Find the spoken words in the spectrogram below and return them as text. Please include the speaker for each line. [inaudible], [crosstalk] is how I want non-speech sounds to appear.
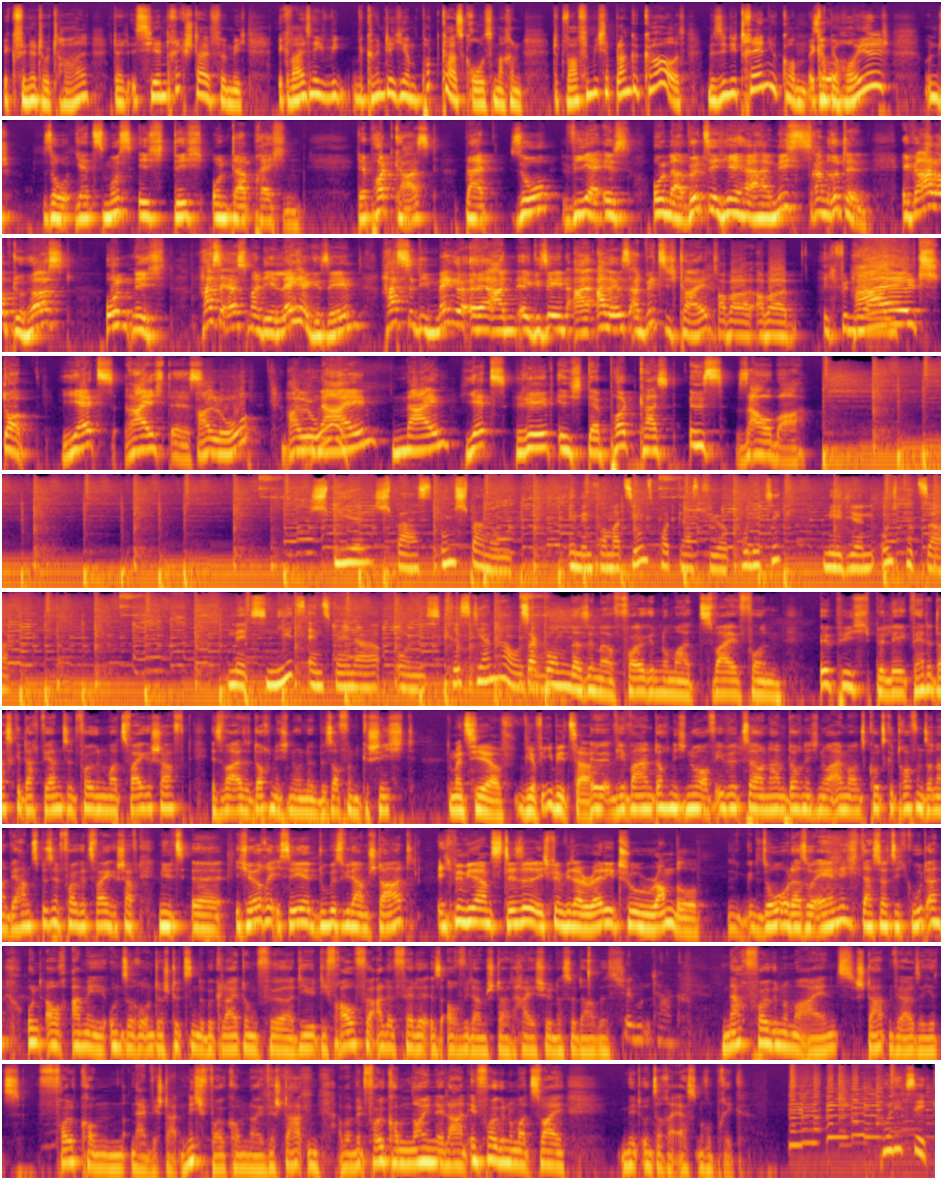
Speaker 1: Ich finde total, das ist hier ein Dreckstall für mich. Ich weiß nicht, wie, wie könnt ihr hier einen Podcast groß machen? Das war für mich das blanke Chaos. Mir sind die Tränen gekommen. Ich
Speaker 2: So.
Speaker 1: habe geheult und
Speaker 2: So, jetzt muss ich dich unterbrechen. Der Podcast bleibt so, wie er ist. Und da wird sich hierher nichts dran rütteln. Egal, ob du hörst und nicht. Hast du erstmal die Länge gesehen? Hast du die Menge äh, an, äh, gesehen, alles an Witzigkeit?
Speaker 1: aber, aber ich finde.
Speaker 2: Halt, stopp! Jetzt reicht es.
Speaker 1: Hallo? Hallo?
Speaker 2: Nein, nein, jetzt red ich. Der Podcast ist sauber.
Speaker 3: Spiel, Spaß und Spannung. Im Informationspodcast für Politik, Medien und Pizza. Mit Nils Enzfellner und Christian Hauser.
Speaker 2: Zack, bumm, da sind wir. Folge Nummer 2 von Üppig belegt. Wer hätte das gedacht? Wir haben es in Folge Nummer 2 geschafft. Es war also doch nicht nur eine besoffene Geschichte.
Speaker 1: Du meinst hier auf, wie auf Ibiza?
Speaker 2: Äh, Wir waren doch nicht nur auf Ibiza und haben doch nicht nur einmal uns kurz getroffen, sondern wir haben es bis in Folge 2 geschafft. Nils, äh, ich höre, ich sehe, du bist wieder am Start.
Speaker 1: Ich bin wieder am Stizzle, ich bin wieder ready to rumble.
Speaker 2: So oder so ähnlich, das hört sich gut an. Und auch Ami, unsere unterstützende Begleitung für die, die Frau für alle Fälle, ist auch wieder am Start. Hi, schön, dass du da bist.
Speaker 4: Schönen guten Tag.
Speaker 2: Nach Folge Nummer 1 starten wir also jetzt vollkommen, nein, wir starten nicht vollkommen neu, wir starten aber mit vollkommen neuen Elan in Folge Nummer 2 mit unserer ersten Rubrik.
Speaker 3: Politik,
